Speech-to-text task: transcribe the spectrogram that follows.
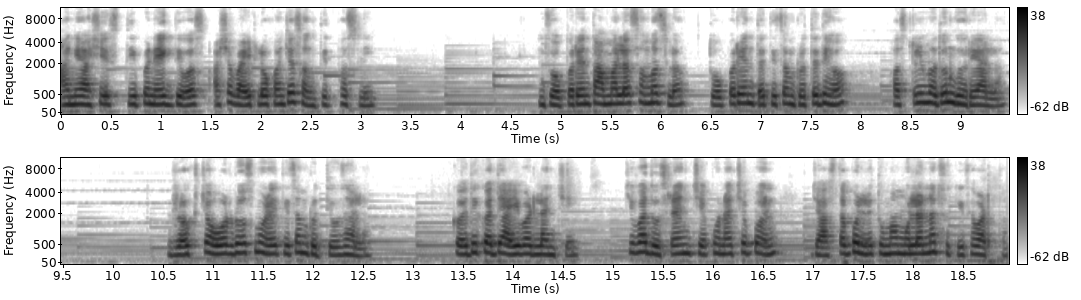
आणि अशीच ती पण एक दिवस अशा वाईट लोकांच्या संगतीत फसली. जोपर्यंत आम्हाला समजलं तोपर्यंत तिचा मृतदेह हॉस्टेलमधून घरी आला. ड्रग्सच्या ओव्हरडोसमुळे तिचा मृत्यू झाला. कधी कधी आईवडिलांचे किंवा दुसऱ्यांचे कोणाचे पण जास्त बोलणे तुम्हा मुलांना चुकीचं वाटतं.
